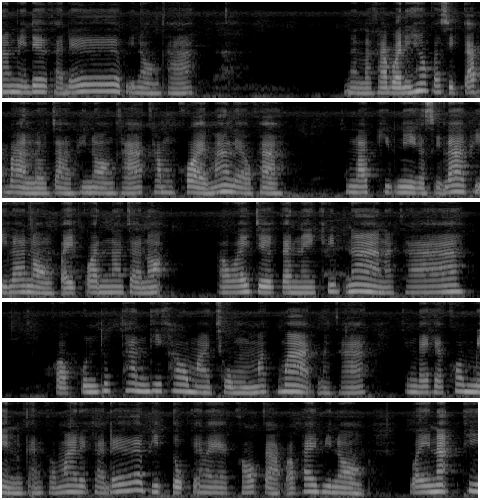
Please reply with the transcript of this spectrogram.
นั่นไม่ได้อค่ะเด้อพี่น้องคะนั่นแหละค่ะวันนี้เฮาก็สิกลับบ้านแล้วจ้าพี่น้องคะคำคอยมากแล้วค่ะสำหรับคลิปนี้กับศิล่าพีล่าน้องไปก่อนนะจ๊ะเนาะเอาไว้เจอกันในคลิปหน้านะคะ ขอบคุณทุกท่านที่เข้ามาชมมาก ๆนะคะจังใดก็คอมเมนต์กันเข้ามาเลยค่ะ เด้อผิดตกยังไงก็ขอกราบอภัยพี่น้อง ไว้ณที่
